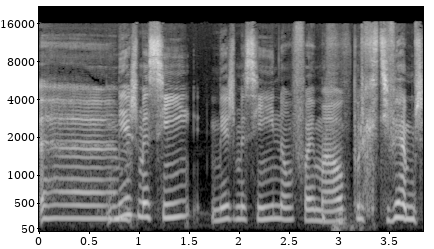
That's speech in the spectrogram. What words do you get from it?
Uh, Mesmo assim, mesmo assim não foi mal, porque tivemos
